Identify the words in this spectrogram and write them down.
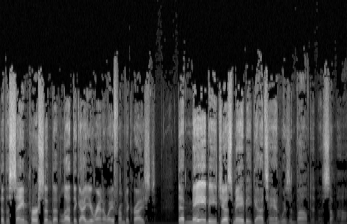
to the same person that led the guy you ran away from to Christ, that maybe, just maybe, God's hand was involved in this somehow.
